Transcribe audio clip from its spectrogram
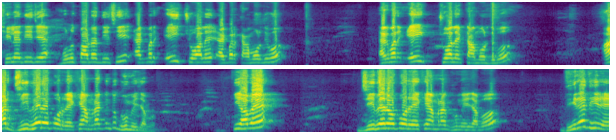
ছিলে দিয়ে যে হলুদ পাউডার দিয়েছি, একবার এই চোয়ালে একবার কামড় দিব। একবার এই চোয়ালে কামড় দিব। আর জিভের ওপর রেখে আমরা কিন্তু ঘুমিয়ে যাব। কি হবে? জিভের ওপর রেখে আমরা ঘুমিয়ে যাব। ধীরে ধীরে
